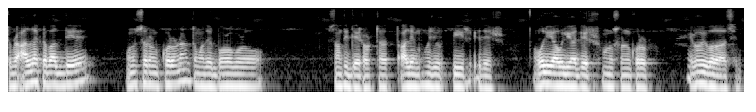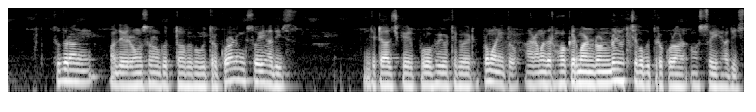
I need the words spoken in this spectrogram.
তোমরা আল্লাহকে বাদ দিয়ে অনুসরণ করো না, তোমাদের বড় বড় সাথীদের অর্থাৎ আলেম, হুজুর, পীর এদের, অলিয়া উলিয়াদের অনুসরণ করো। এভাবেই বলা আছে। সুতরাং আমাদের অনুসরণ করতে হবে পবিত্র কোরআন এবং সহি হাদিস, যেটা আজকের পুরো ভিডিও থেকে এটা প্রমাণিত। আর আমাদের হকের মানদণ্ডই হচ্ছে পবিত্র কোরআন ও সহি হাদিস।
